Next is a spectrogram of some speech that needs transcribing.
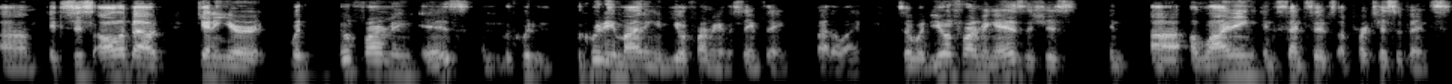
Um, it's just all about getting your what yield farming is and liquidity liquidity mining and yield farming are the same thing, by the way. So what yield farming is is just in, uh, aligning incentives of participants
